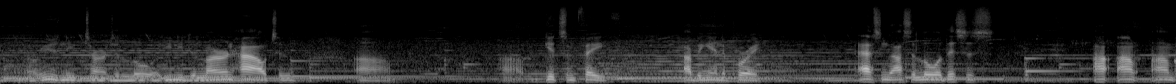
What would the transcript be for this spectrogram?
You know, you just need to turn to the Lord. You need to learn how to um, uh, get some faith. I began to pray, asking God. I said, Lord, this is, I, I'm, I'm,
